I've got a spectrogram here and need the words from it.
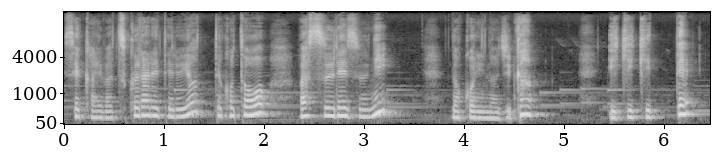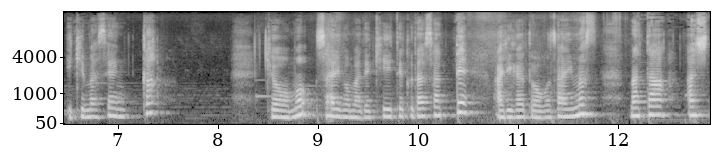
世界は作られてるよってことを忘れずに残りの時間生き切っていきませんか？今日も最後まで聞いてくださってありがとうございます。また明日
